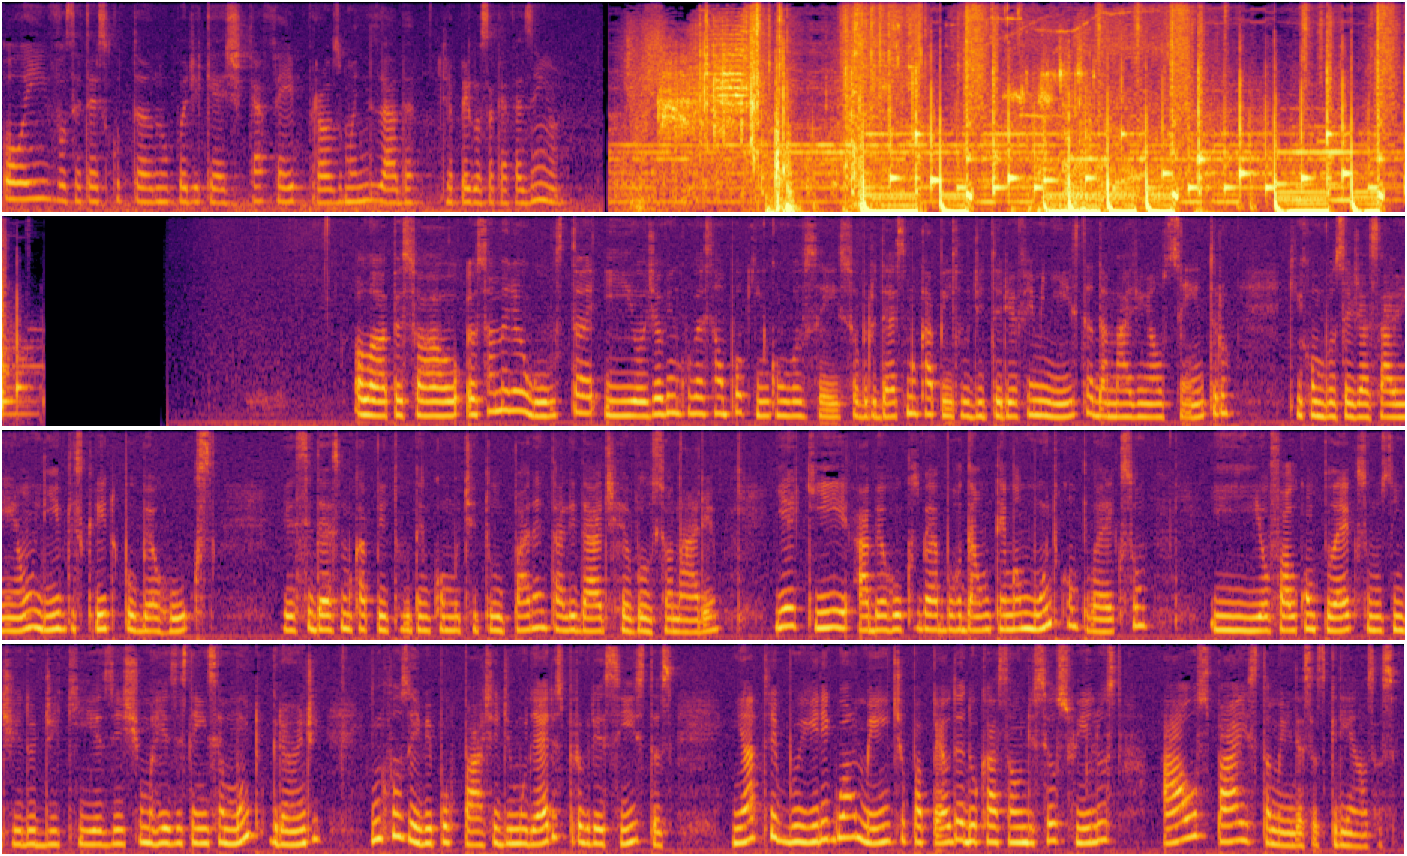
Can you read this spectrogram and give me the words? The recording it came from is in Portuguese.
Oi, você está escutando o podcast Café e Prosa Humanizada. Já pegou seu cafezinho? Olá pessoal, eu sou a Maria Augusta e hoje eu vim conversar um pouquinho com vocês sobre o décimo capítulo de Teoria Feminista, da Margem ao Centro, que como vocês já sabem é um livro escrito por Bell Hooks. Esse décimo capítulo tem como título Parentalidade Revolucionária e aqui a Bell Hooks vai abordar um tema muito complexo, e eu falo complexo no sentido de que existe uma resistência muito grande, inclusive por parte de mulheres progressistas, em atribuir igualmente o papel da educação de seus filhos aos pais também dessas crianças.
